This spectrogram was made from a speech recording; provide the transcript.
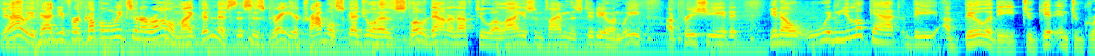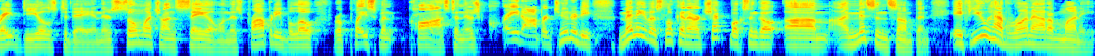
Yeah, we've had you for a couple of weeks in a row. My goodness, this is great. Your travel schedule has slowed down enough to allow you some time in the studio, and we appreciate it. You know, when you look at the ability to get into great deals today, and there's so much on sale, and there's property below replacement cost, and there's great opportunity, many of us look at our checkbooks and go, um, I'm missing something. If you have run out of money,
